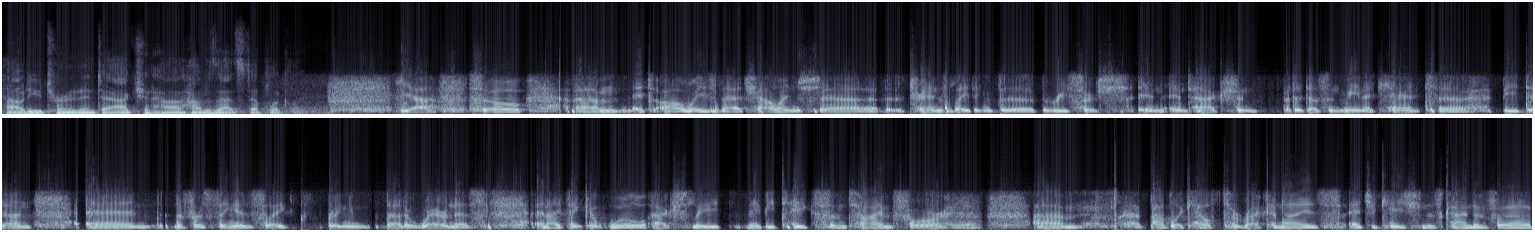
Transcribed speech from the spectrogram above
how do you turn it into action? How, how does that step look like? Yeah, so um, it's always that challenge uh, translating the, the research in, into action, but it doesn't mean it can't uh, be done. And the first thing is like bringing that awareness. And I think it will actually maybe take some time for um, public health to recognize education as kind of a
